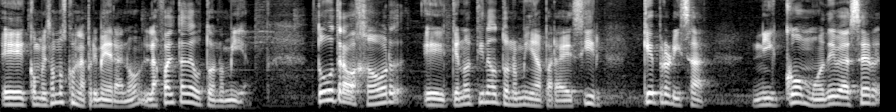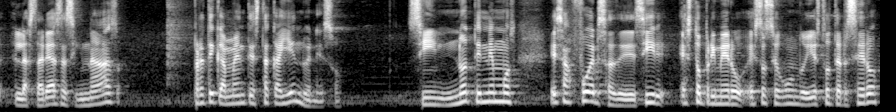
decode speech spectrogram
eh, comenzamos con la primera, ¿no? La falta de autonomía. Todo trabajador eh, que no tiene autonomía para decir qué priorizar ni cómo debe hacer las tareas asignadas, prácticamente está cayendo en eso. Si no tenemos esa fuerza de decir esto primero, esto segundo y esto tercero,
